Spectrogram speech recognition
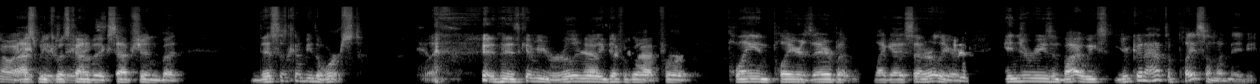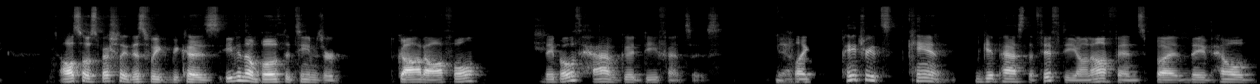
oh, last week was kind nights. of an exception, but this is going to be the worst. and it's going to be really, really yeah, difficult for playing players there. But like I said earlier, injuries and bye weeks, you're going to have to play someone maybe. Also, especially this week, because even though both the teams are god awful, they both have good defenses. Yeah. Like Patriots can't get past the 50 on offense, but they've held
